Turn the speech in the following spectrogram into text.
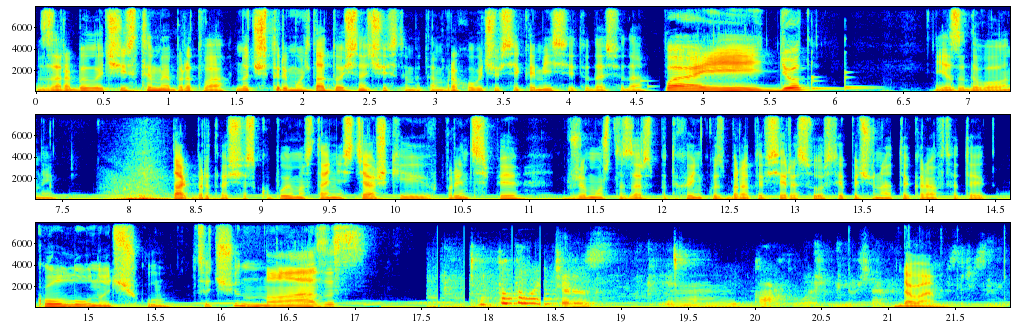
Заробили чистими, братва. Ну, 4 мульта точно чистими, там, враховуючи всі комісії туди-сюди. Пойдет. Я задоволений. Так, братва, зараз купуємо останні стяжки, і в принципі, вже можна зараз потихеньку збирати всі ресурси і починати крафтити колоночку. Це чи назис? Ну, то давай через м, карту возьмем, и все. Давай. Без разницы.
